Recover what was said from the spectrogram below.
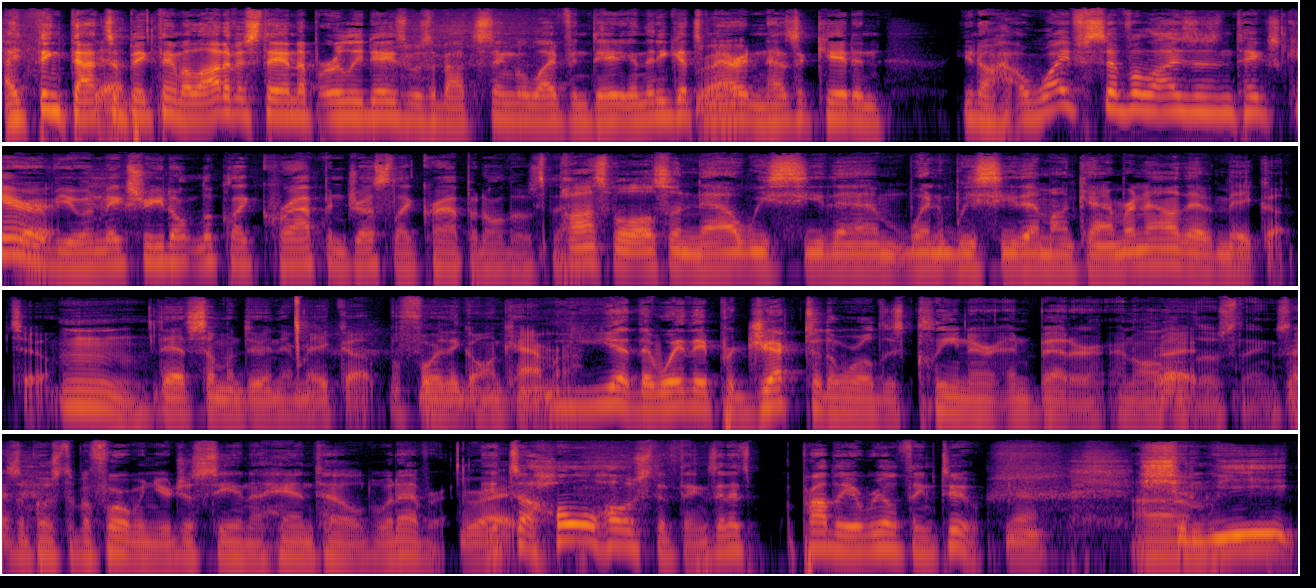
I think that's a big thing. A lot of his stand up early days was about single life and dating, and then he gets Right. married and has a kid, and you know, a wife civilizes and takes care of you and makes sure you don't look like crap and dress like crap and all those things. possible also now we see them when we see them on camera now they have makeup too Mm. they have someone doing their makeup before they go on camera Yeah, the way they project to the world is cleaner and better, and all Right. of those things, as opposed to before when you're just seeing a handheld whatever. Right. It's a whole host of things, and it's probably a real thing too. yeah Um, should we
